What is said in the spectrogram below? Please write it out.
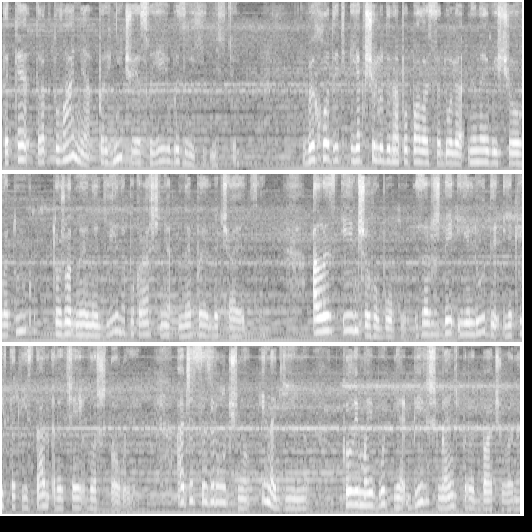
таке трактування пригнічує своєю безвихідністю. Виходить, якщо людина попалася доля не найвищого гатунку, то жодної надії на покращення не передбачається. Але з іншого боку, завжди є люди, яких такий стан речей влаштовує. Адже це зручно і надійно, коли майбутнє більш-менш передбачуване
